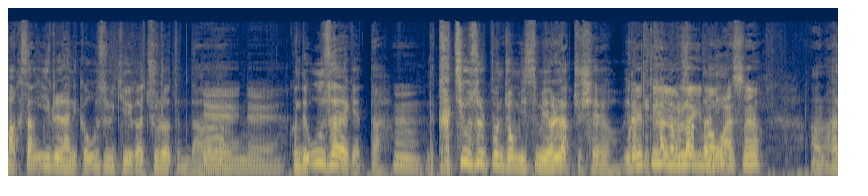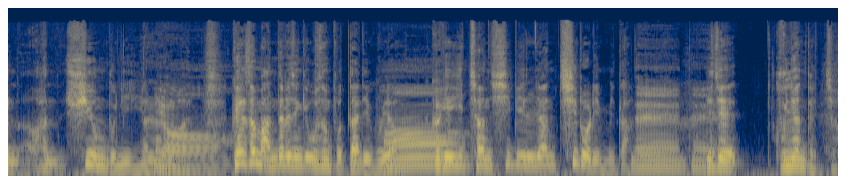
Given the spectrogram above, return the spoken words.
막상 일을 하니까 웃을 기회가 줄어든다. 네, 네. 근데 웃어야겠다. 음. 근데 같이 웃을 분 좀 있으면 연락 주세요. 이렇게 칼럼 연락이 막 왔어요? 한, 한 쉬운 분이 연락이 와요. 그래서 만들어진 게 웃음 보따리고요. 아. 그게 2011년 7월입니다. 네, 네. 이제 9년 됐죠.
